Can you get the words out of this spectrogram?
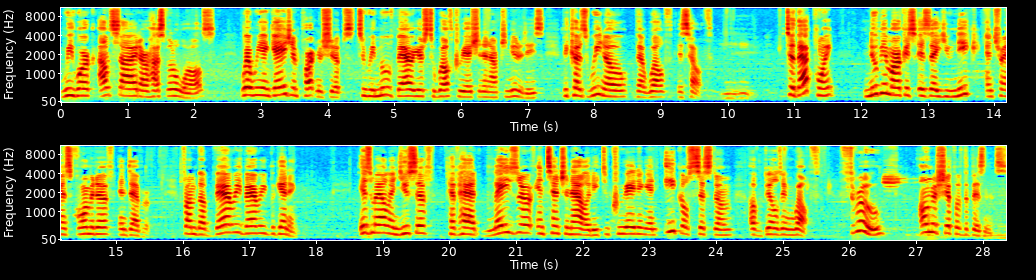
We work outside our hospital walls, where we engage in partnerships to remove barriers to wealth creation in our communities because we know that wealth is health. Mm-hmm. To that point, Nubian Markets is a unique and transformative endeavor. From the very, very beginning, Ismail and Yusuf have had laser intentionality to creating an ecosystem of building wealth through ownership of the business.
